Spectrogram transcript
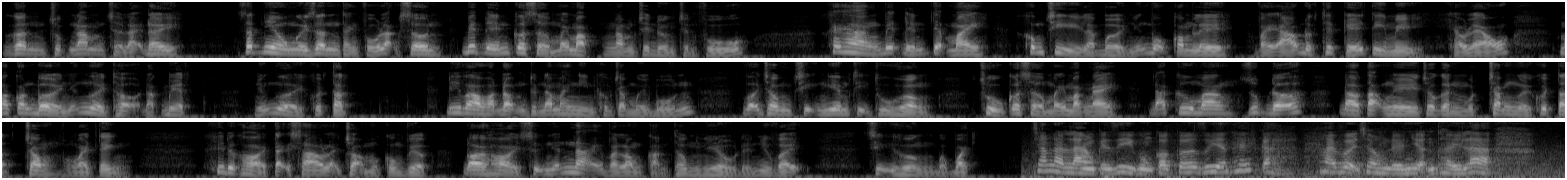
Gần chục năm trở lại đây, rất nhiều người dân thành phố Lạng Sơn biết đến cơ sở may mặc nằm trên đường Trần Phú. Khách hàng biết đến tiệm may không chỉ là bởi những bộ com lê, váy áo được thiết kế tỉ mỉ, khéo léo, mà còn bởi những người thợ đặc biệt, những người khuyết tật. Đi vào hoạt động từ năm 2014, vợ chồng chị Nghiêm Thị Thu Hường, chủ cơ sở may mặc này đã cưu mang, giúp đỡ, đào tạo nghề cho gần 100 người khuyết tật trong và ngoài tỉnh. Khi được hỏi tại sao lại chọn một công việc đòi hỏi sự nhẫn nại và lòng cảm thông nhiều đến như vậy, chị Hương bộc bạch. Chắc là làm cái gì cũng có cơ duyên hết cả. Hai vợ chồng đều nhận thấy là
